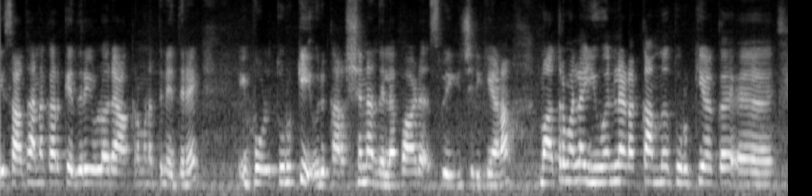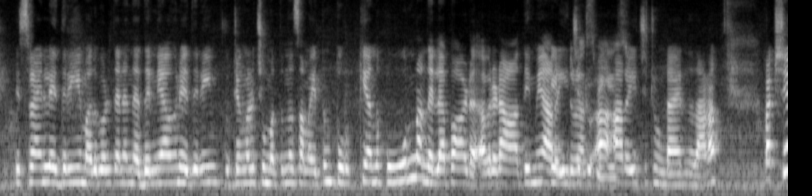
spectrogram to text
ഈ സാധാരണക്കാർക്കെതിരെയുള്ള ഒരു ആക്രമണത്തിനെതിരെ ഇപ്പോൾ തുർക്കി ഒരു കർശന നിലപാട് സ്വീകരിച്ചിരിക്കുകയാണ്. മാത്രമല്ല യു എനിലടക്കം അന്ന് തുർക്കിയൊക്കെ ഇസ്രായേലിനെതിരെയും അതുപോലെ തന്നെ നെതന്യാവിനെതിരെയും കുറ്റങ്ങൾ ചുമത്തുന്ന സമയത്തും തുർക്കി അന്ന് പൂർണ നിലപാട് അവരുടെ ആദ്യമേ. അറിയിച്ചിട്ടുണ്ടായിരുന്നതാണ് പക്ഷേ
